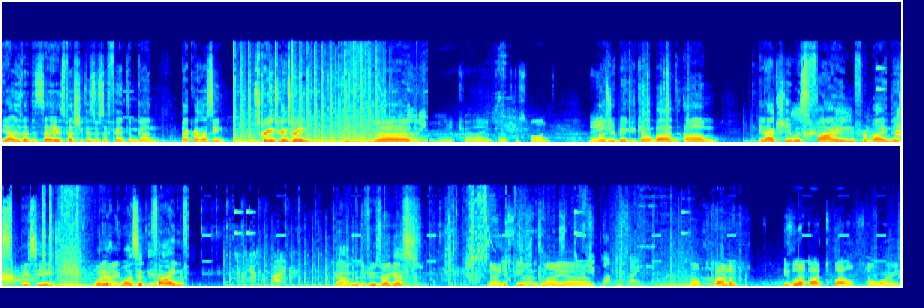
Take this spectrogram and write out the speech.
Yeah, I was about to say, especially because there's a phantom gun. Back right, left scene. Screen, screen, screen. Good. I'm gonna try go to spawn. They How's your bank account, bud? Um, it actually was fine from buying this PC. What it wasn't fine. f- Okay, I'm the diffuser, I guess. Can I defuse with my uh You block the sight. no found him. He's lit uh 12. Don't worry.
